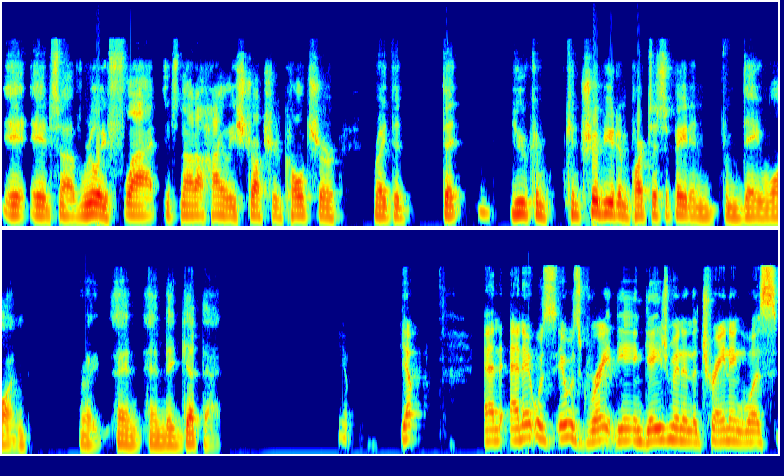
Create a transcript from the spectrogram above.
it, it's a really flat. It's not a highly structured culture, right? That that you can contribute and participate in from day one, right? And and they get that. Yep. Yep. And and it was it was great. The engagement in the training was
